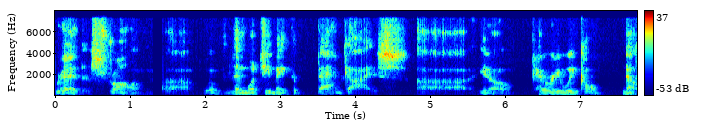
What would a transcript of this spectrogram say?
Red is strong. Uh, well, then what do you make the bad guys? Uh, you know, periwinkle? No.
